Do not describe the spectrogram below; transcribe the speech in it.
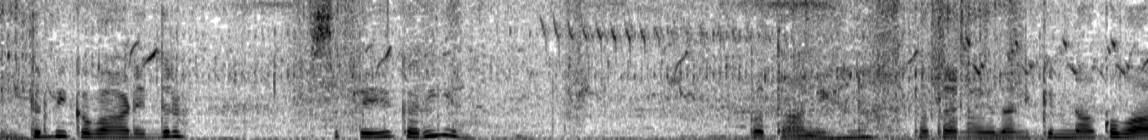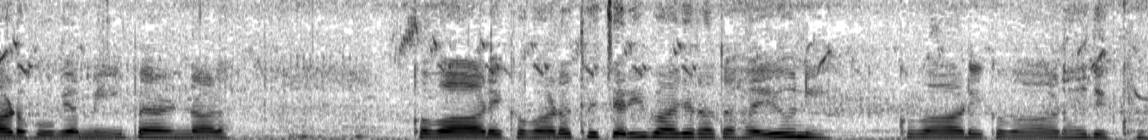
ਇੱਧਰ ਵੀ ਕਬਾੜ ਇੱਧਰ ਸਪਰੇਅ ਕਰੀ ਆ। ਪਤਾ ਨਹੀਂ ਹਨਾ, ਪਤਾ ਲੱਗਦਾ ਨਹੀਂ ਕਿੰਨਾ ਕਵਾੜ ਹੋ ਗਿਆ ਮੀਂਹ ਪੈਣ ਨਾਲ। ਕਬਾੜ ਹੀ ਕਬਾੜ, ਉੱਥੇ ਚਰੀ ਬਾਜਰਾ ਤਾਂ ਹੈ ਹੀ ਨਹੀਂ। ਕਬਾੜ ਹੀ ਕਬਾੜ ਹੈ ਦੇਖੋ।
